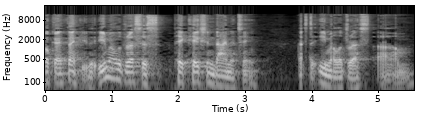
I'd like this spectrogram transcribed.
Okay, thank you. The email address is Vacation Diamond Team. That's the email address um,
